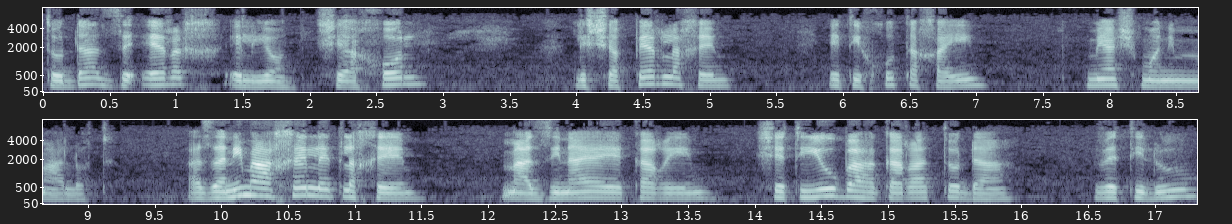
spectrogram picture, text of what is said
תודה זה ערך עליון שיכול לשפר לכם את איכות החיים 180 מעלות. אז אני מאחלת לכם, מאזיניי היקרים, שתהיו בהכרת תודה ותדעו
